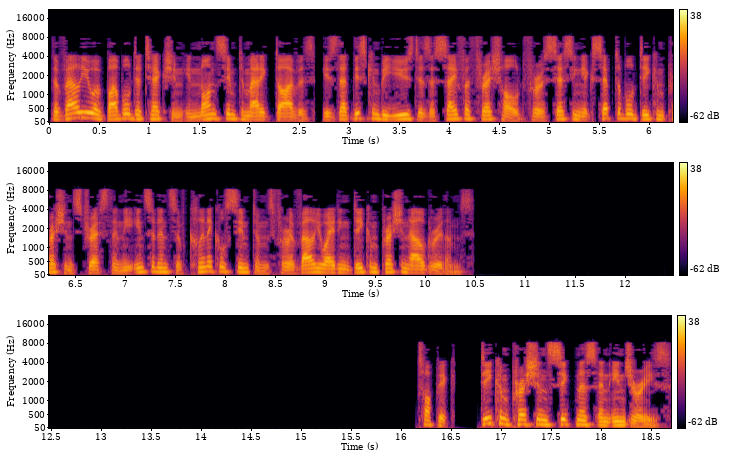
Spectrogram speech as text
The value of bubble detection in non-symptomatic divers, is that this can be used as a safer threshold for assessing acceptable decompression stress than the incidence of clinical symptoms for evaluating decompression algorithms. Decompression sickness and injuries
